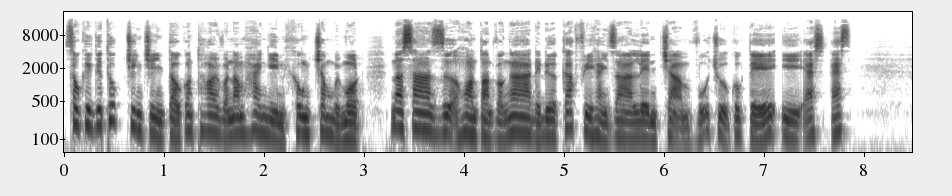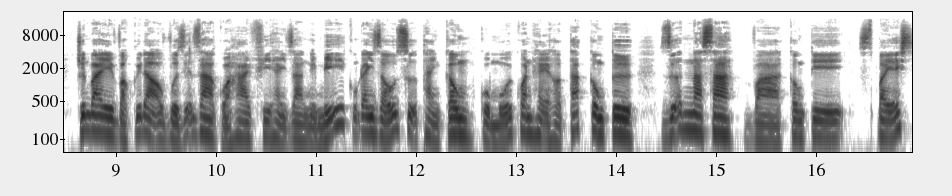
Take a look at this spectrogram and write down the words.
Sau khi kết thúc chương trình tàu con thoi vào năm 2011, NASA dựa hoàn toàn vào Nga để đưa các phi hành gia lên trạm vũ trụ quốc tế ISS. Chuyến bay và quỹ đạo vừa diễn ra của hai phi hành gia người Mỹ cũng đánh dấu sự thành công của mối quan hệ hợp tác công tư giữa NASA và công ty SpaceX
